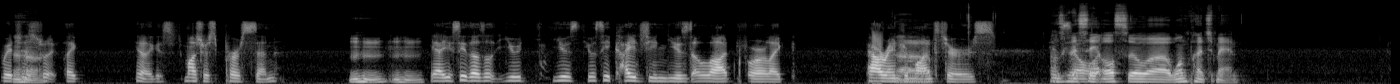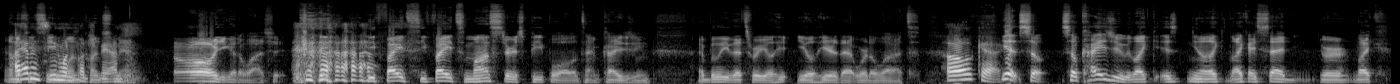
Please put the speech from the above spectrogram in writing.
which is Uh-huh. li- like, you know, like a monstrous person. Mm-hmm. Mm-hmm. Yeah, you see those. You use you'll see Kaijin used a lot for like Power Ranger Uh, monsters. I was gonna so say on. also uh, One Punch Man. Don't I haven't you've seen One Punch Man. Oh, you gotta watch it. he fights. He fights monsters people all the time. Kaijin. I believe that's where you'll he- you'll hear that word a lot. Oh, okay. Yeah. So so kaiju like is you know like like I said or like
